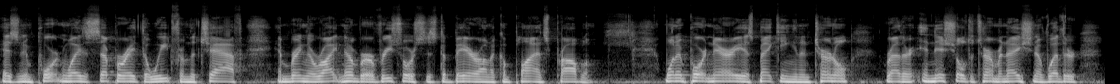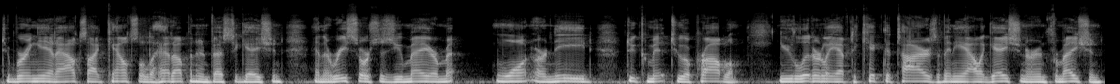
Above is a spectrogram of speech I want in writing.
is an important way to separate the wheat from the chaff and bring the right number of resources to bear on a compliance problem. One important area is making an internal, rather initial determination of whether to bring in outside counsel to head up an investigation and the resources you may or want or need to commit to a problem. You literally have to kick the tires of any allegation or information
